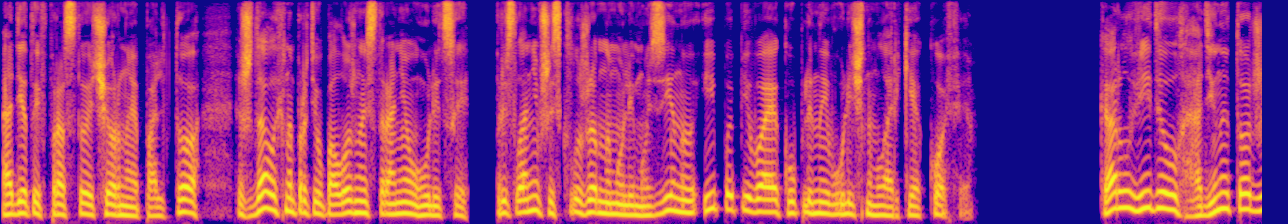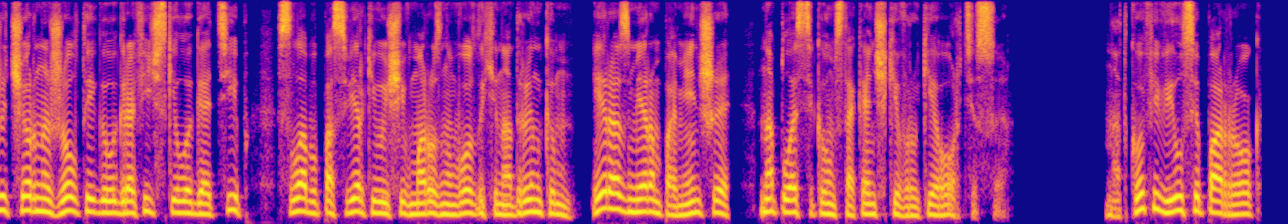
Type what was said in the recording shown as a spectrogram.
одетый в простое черное пальто, ждал их на противоположной стороне улицы, прислонившись к служебному лимузину и попивая купленный в уличном ларьке кофе. Карл видел один и тот же черно-желтый голографический логотип, слабо посверкивающий в морозном воздухе над рынком и размером поменьше на пластиковом стаканчике в руке Ортиса. Над кофе вился порог,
